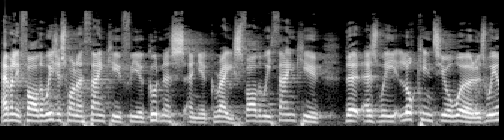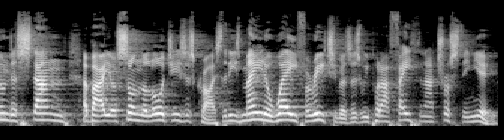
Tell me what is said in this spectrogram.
Heavenly Father, we just want to thank you for your goodness and your grace. Father, we thank you that as we look into your word, as we understand about your Son, the Lord Jesus Christ, that He's made a way for each of us as we put our faith and our trust in you.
